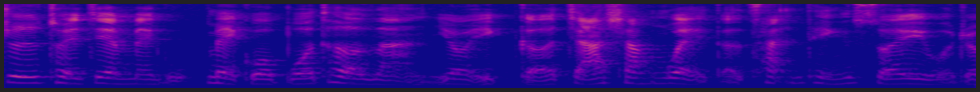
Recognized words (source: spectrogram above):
就是推荐美国美国波特兰有一个家乡味的餐厅，所以我就。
